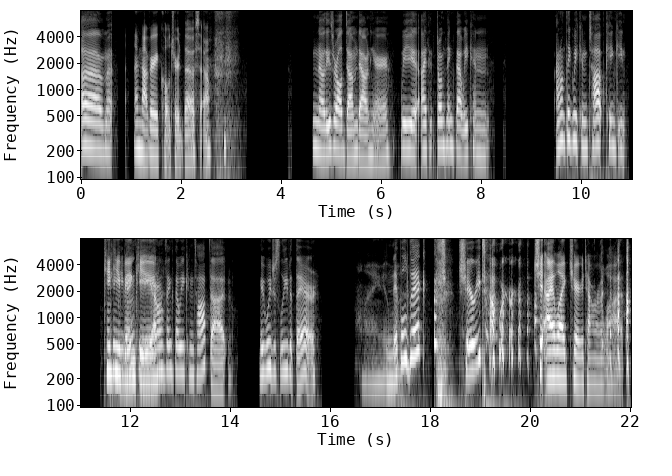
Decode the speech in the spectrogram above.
Um, I'm not very cultured though, so No, these are all dumb down here. We I th- don't think that we can. I don't think we can top kinky kinky, binky. I don't think that we can top that. Maybe we just leave it there. Nipple dick, cherry tower. Ch- I like Cherry Tower a lot.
